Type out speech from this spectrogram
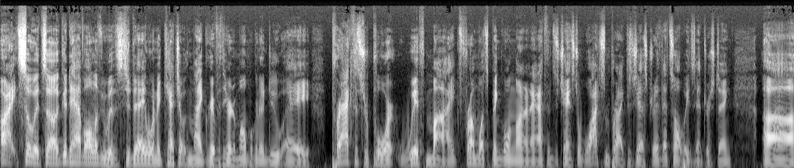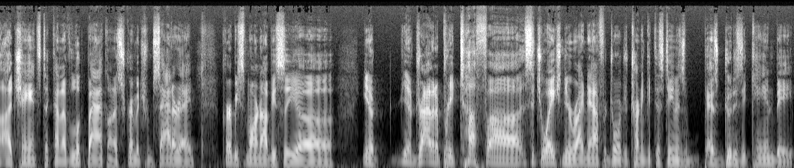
All right, so it's uh, good to have all of you with us today. We're going to catch up with Mike Griffith here in a moment. We're going to do a practice report with Mike from what's been going on in Athens. A chance to watch some practice yesterday. That's always interesting. Uh, a chance to kind of look back on a scrimmage from Saturday. Kirby Smart, obviously. Uh, you know, you know, driving a pretty tough uh, situation here right now for Georgia, trying to get this team as as good as it can be,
